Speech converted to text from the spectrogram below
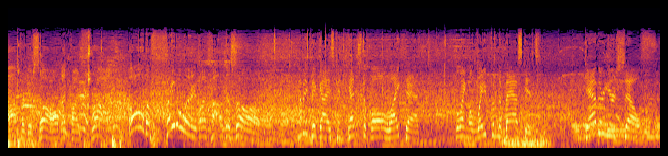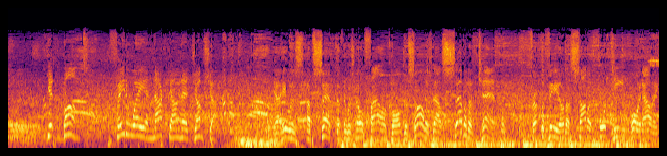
Off for Gasol, met by Frye. Oh, the fadeaway by Pau Gasol. How many big guys can catch the ball like that, going away from the basket, gather yourself, get bumped, fade away, and knock down that jump shot? Yeah, he was upset that there was no foul called. Gasol is now 7 of 10 from the field, a solid 14-point outing.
